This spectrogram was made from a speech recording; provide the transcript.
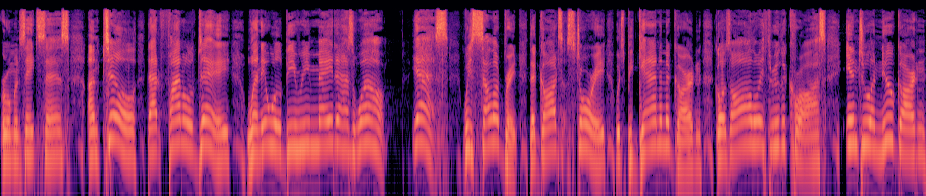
Romans 8 says, until that final day when it will be remade as well. Yes, we celebrate that God's story, which began in the garden, goes all the way through the cross into a new garden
